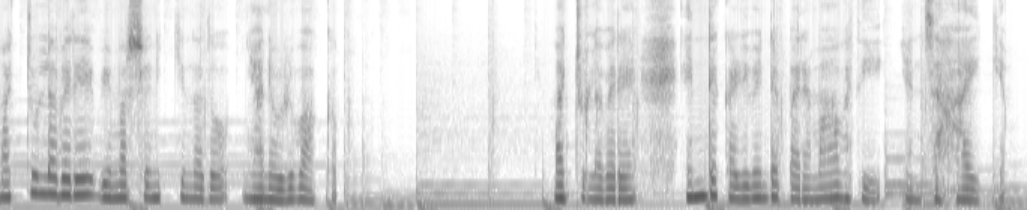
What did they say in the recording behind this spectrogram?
മറ്റുള്ളവരെ വിമർശിക്കുന്നതോ ഞാൻ ഒഴിവാക്കും. മറ്റുള്ളവരെ എന്റെ കഴിവിന്റെ പരമാവധി ഞാൻ സഹായിക്കും.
